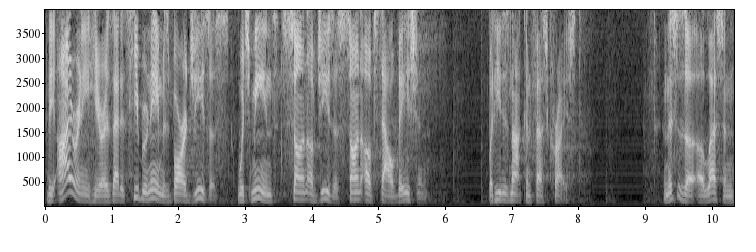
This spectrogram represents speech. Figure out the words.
The irony here is that his Hebrew name is Bar Jesus, which means son of Jesus, son of salvation but he does not confess Christ. And this is a, a, lesson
